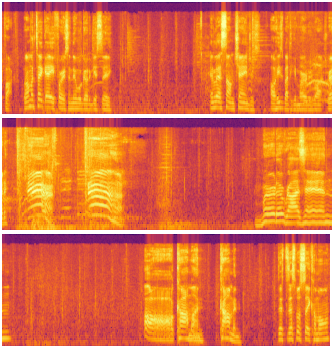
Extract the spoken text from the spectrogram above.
Fuck. But I'm gonna take A first and then we'll go to get C. Unless something changes. Oh, he's about to get murdered. Watch. Ready? Murder rising. Oh, common. Common. That's, that's supposed to say come on?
